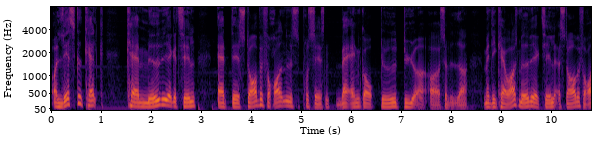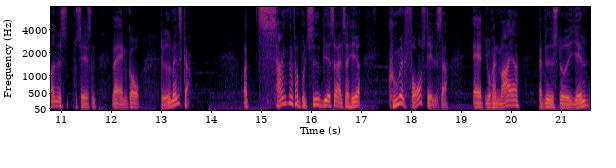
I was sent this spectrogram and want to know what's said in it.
Og læsket kalk kan medvirke til at øh, stoppe forrådnelsesprocessen, hvad angår døde dyr og så videre. Men det kan jo også medvirke til at stoppe forrådnelsesprocessen, hvad angår døde mennesker. Og tanken for politiet bliver så altså her, kunne man forestille sig, at Johan Meyer er blevet slået ihjel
